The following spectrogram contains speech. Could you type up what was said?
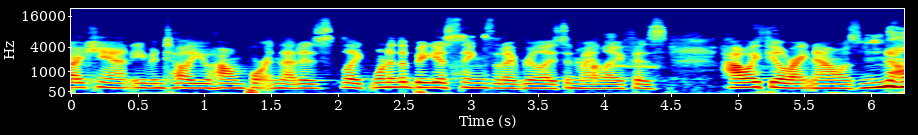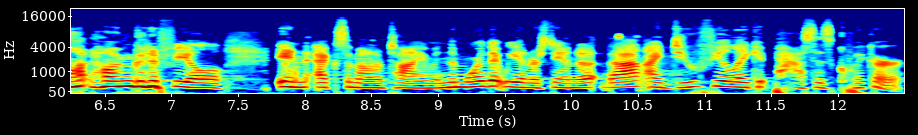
I can't even tell you how important that is. Like one of the biggest things that I've realized in my life is how I feel right now is not how I'm going to feel in X amount of time. And the more that we understand that, I do feel like it passes quicker,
